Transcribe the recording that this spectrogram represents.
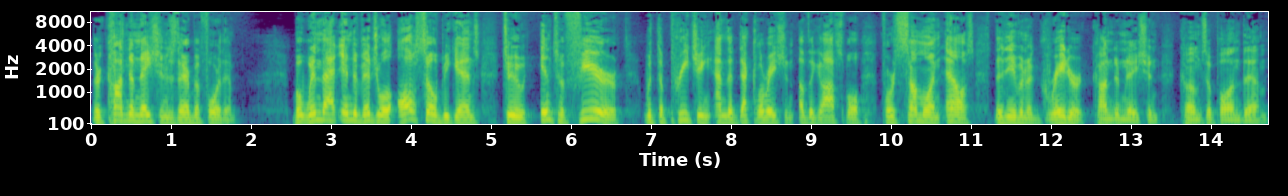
Their condemnation is there before them. But when that individual also begins to interfere with the preaching and the declaration of the gospel for someone else, then even a greater condemnation comes upon them.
